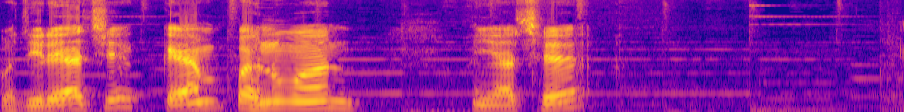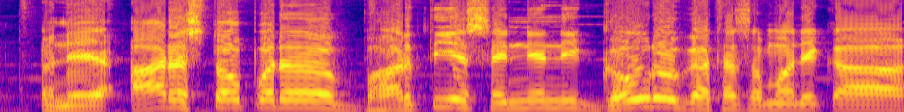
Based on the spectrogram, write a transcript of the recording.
વધી રહ્યા છીએ. કેમ્પ હનુમાન અહીંયા છે. અને આ રસ્તા ઉપર ભારતીય સૈન્યની ગૌરવ ગાથા સમાન એક આ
